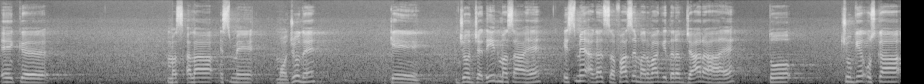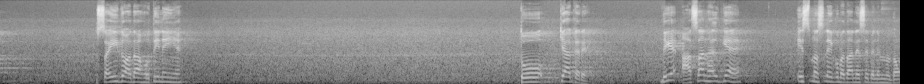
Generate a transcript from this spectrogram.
ایک مسئلہ اس میں موجود ہے کہ جو جدید مسا ہے، اس میں اگر صفا سے مروا کی طرف جا رہا ہے، تو چونکہ اس کا صحیح تو ادا ہوتی نہیں ہے۔ تو کیا کرے؟ دیکھیے، آسان حل کیا ہے؟ اس مسئلے کو بتانے سے پہلے میں بتاؤں۔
